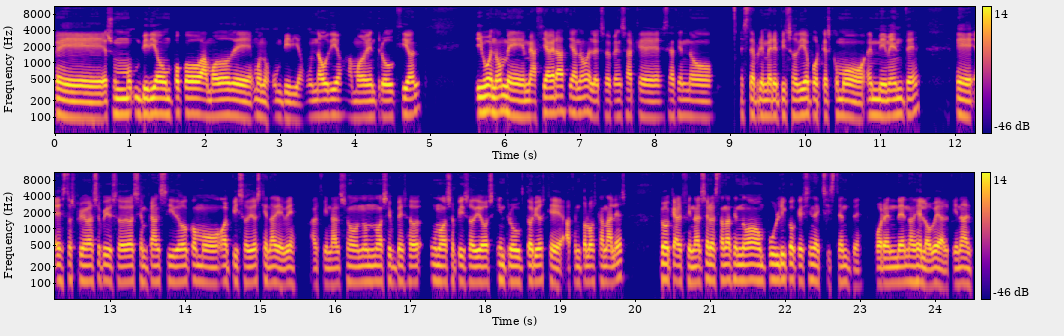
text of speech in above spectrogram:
Eh, es un, un vídeo un poco a modo de, bueno, un vídeo, un audio a modo de introducción. Y bueno, me, me hacía gracia, ¿no? El hecho de pensar que estoy haciendo este primer episodio porque es como en mi mente eh, estos primeros episodios siempre han sido como episodios que nadie ve. Al final son unos, episo- unos episodios introductorios que hacen todos los canales, pero que al final se lo están haciendo a un público que es inexistente. Por ende, nadie lo ve al final.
